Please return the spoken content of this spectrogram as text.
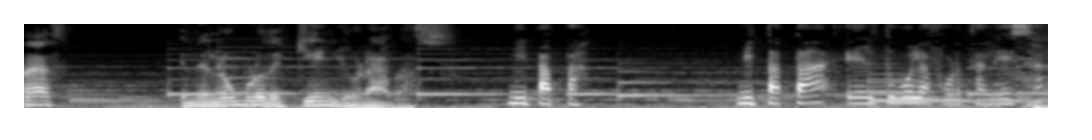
Más en el hombro de quién llorabas. Mi papá. Mi papá, él tuvo la fortaleza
